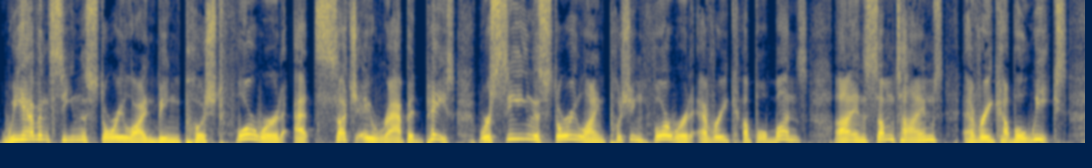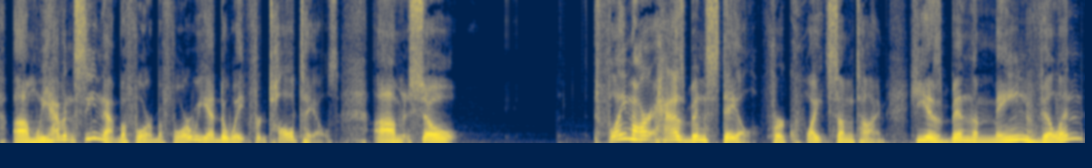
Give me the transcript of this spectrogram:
we haven't seen the storyline being pushed forward at such a rapid pace. We're seeing the storyline pushing forward every couple months uh, and sometimes every couple weeks. Um, we haven't seen that before. Before, we had to wait for Tall Tales. Um, so Flameheart has been stale for quite some time. He has been the main villain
